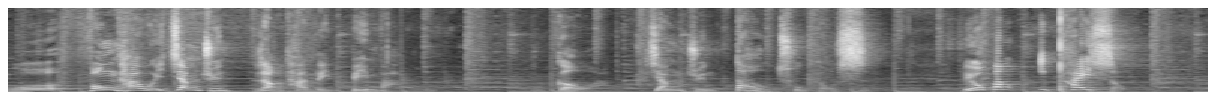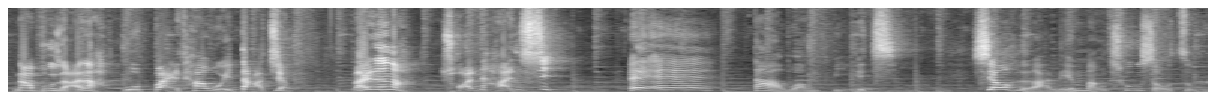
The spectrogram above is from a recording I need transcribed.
我封他为将军，让他领兵吧。不够啊，将军到处都是。刘邦一拍手，那不然啊，我拜他为大将。来人啊，传韩信。哎哎哎，大王别急，萧何啊连忙出手阻拦，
